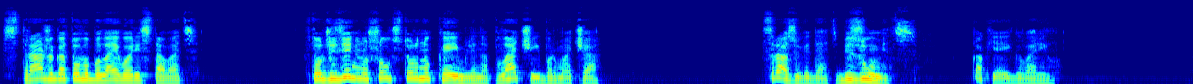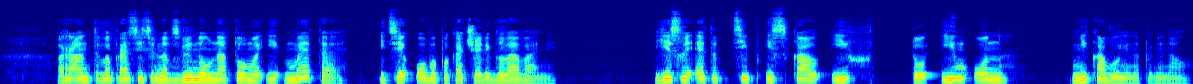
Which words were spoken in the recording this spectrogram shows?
Стража готова была его арестовать. В тот же день он ушел в сторону Кеймлина, плача и бормоча. Сразу, видать, безумец, как я и говорил. Рант вопросительно взглянул на Тома и Мэтта, и те оба покачали головами. Если этот тип искал их, то им он никого не напоминал.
